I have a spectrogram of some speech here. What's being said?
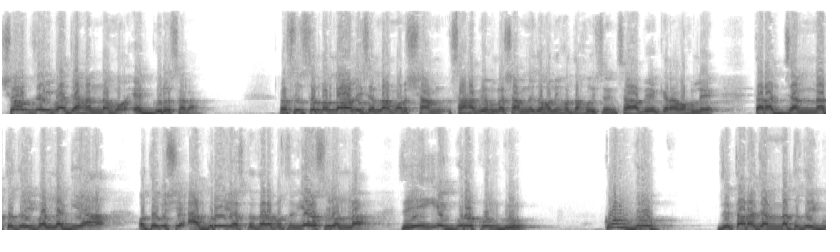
সব যাইবা জাহান্নামও এক গুরু ছাড়া। রসুল সাল্লাহ আলি সাল্লামর সাহাবি হলো সামনে যখন কথা কইছেন, সাহাবি কেরাম হলে তারা জান্নাত যাইবার লাগিয়া অত বেশি আগ্রহী আসতো তারা বলছেন, ইয়া যে এই এক গ্রুপ কোন গ্রুপ? কোন গ্রুপ যে তারা জান্নাত যাইব?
